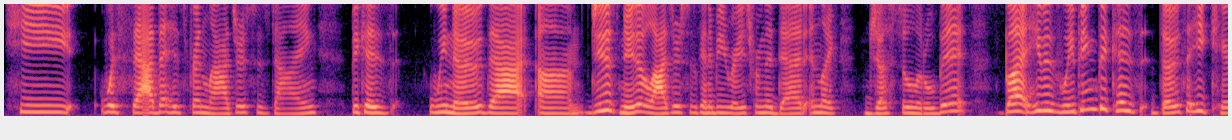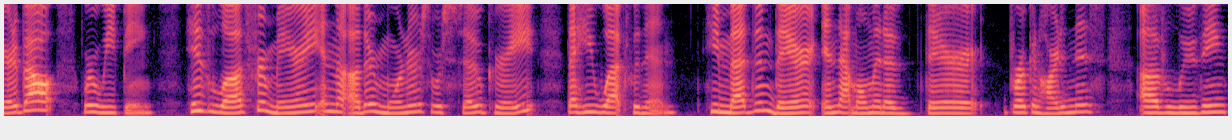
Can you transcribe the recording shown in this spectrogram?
he was sad that his friend Lazarus was dying because we know that um, Jesus knew that Lazarus was going to be raised from the dead in like just a little bit, but he was weeping because those that he cared about were weeping. His love for Mary and the other mourners were so great that he wept with them. He met them there in that moment of their brokenheartedness, of losing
